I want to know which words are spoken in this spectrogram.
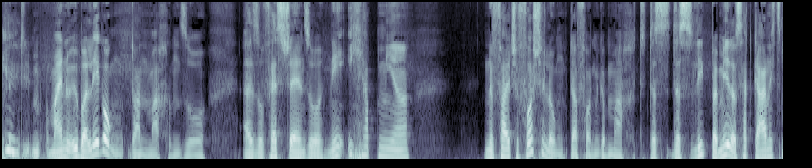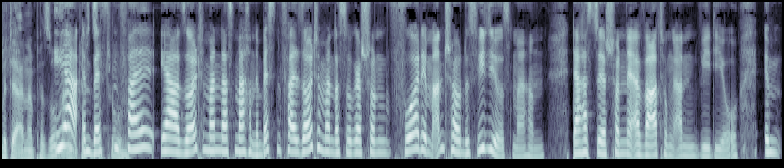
die, meine Überlegungen dann machen, so. Also feststellen, so, nee, ich habe mir eine falsche Vorstellung davon gemacht. Das, das liegt bei mir, das hat gar nichts mit der anderen Person Ja, im besten. Fall, ja, sollte man das machen. Im besten Fall sollte man das sogar schon vor dem Anschauen des Videos machen. Da hast du ja schon eine Erwartung an ein Video. Im,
